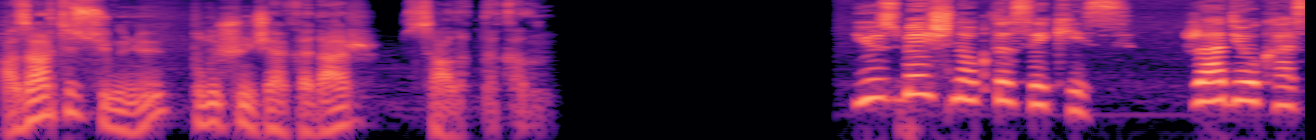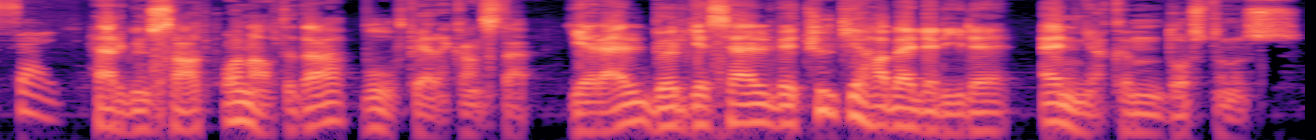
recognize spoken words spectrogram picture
Pazartesi günü buluşuncaya kadar sağlıkla kalın. 105.8 Radyo Kassel Her gün saat 16'da bu frekansta. Yerel, bölgesel ve Türkiye haberleriyle en yakın dostunuz.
